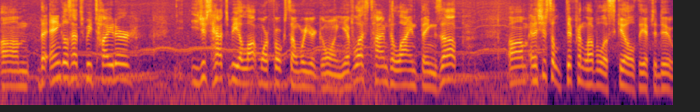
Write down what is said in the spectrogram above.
um, the angles have to be tighter, you just have to be a lot more focused on where you're going. You have less time to line things up, um, and it's just a different level of skill that you have to do.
